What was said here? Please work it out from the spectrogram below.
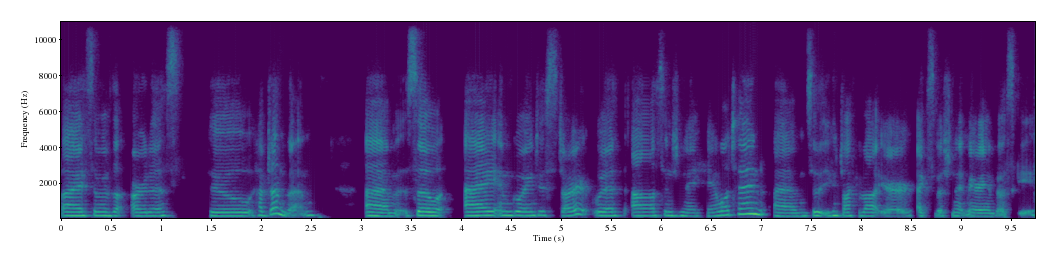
by some of the artists who have done them. Um, so I am going to start with Allison Janae Hamilton um, so that you can talk about your exhibition at Marianne Boesky.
